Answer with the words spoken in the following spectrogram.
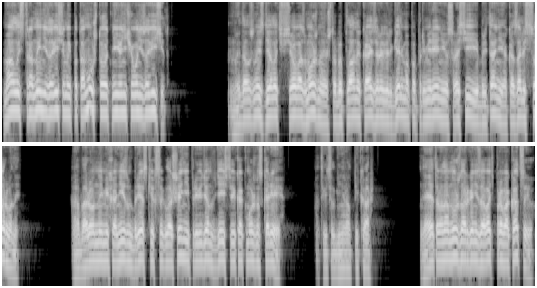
малой страны, независимой потому, что от нее ничего не зависит. Мы должны сделать все возможное, чтобы планы кайзера Вильгельма по примирению с Россией и Британией оказались сорваны. Оборонный механизм Брестских соглашений приведен в действие как можно скорее. — ответил генерал Пикар. «Для этого нам нужно организовать провокацию,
